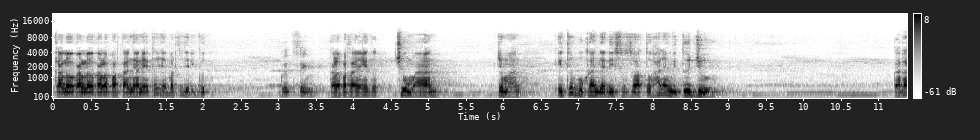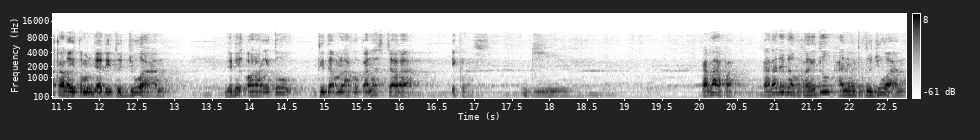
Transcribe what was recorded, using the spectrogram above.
kalau kalau kalau pertanyaan itu ya berarti jadi good. Good thing. Kalau pertanyaan itu cuman cuman itu bukan jadi sesuatu hal yang dituju. Karena kalau itu menjadi tujuan jadi orang itu tidak melakukannya secara ikhlas. Gila. Karena apa? Karena dia melakukan itu hanya untuk tujuan.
